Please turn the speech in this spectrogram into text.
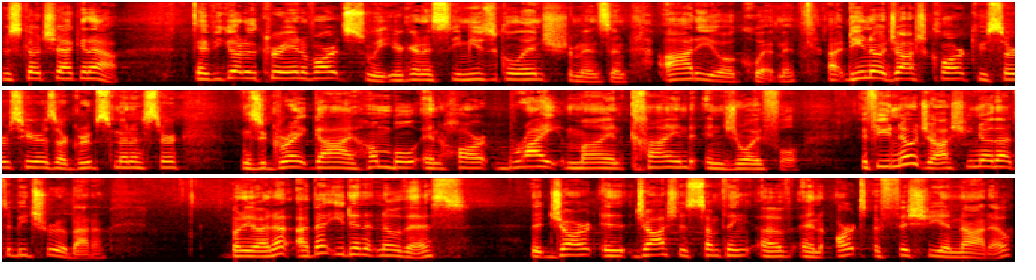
Just go check it out. If you go to the Creative Arts Suite, you're going to see musical instruments and audio equipment. Uh, do you know Josh Clark, who serves here as our groups minister? He's a great guy, humble in heart, bright mind, kind and joyful. If you know Josh, you know that to be true about him. But I bet you didn't know this that Josh is something of an art aficionado.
